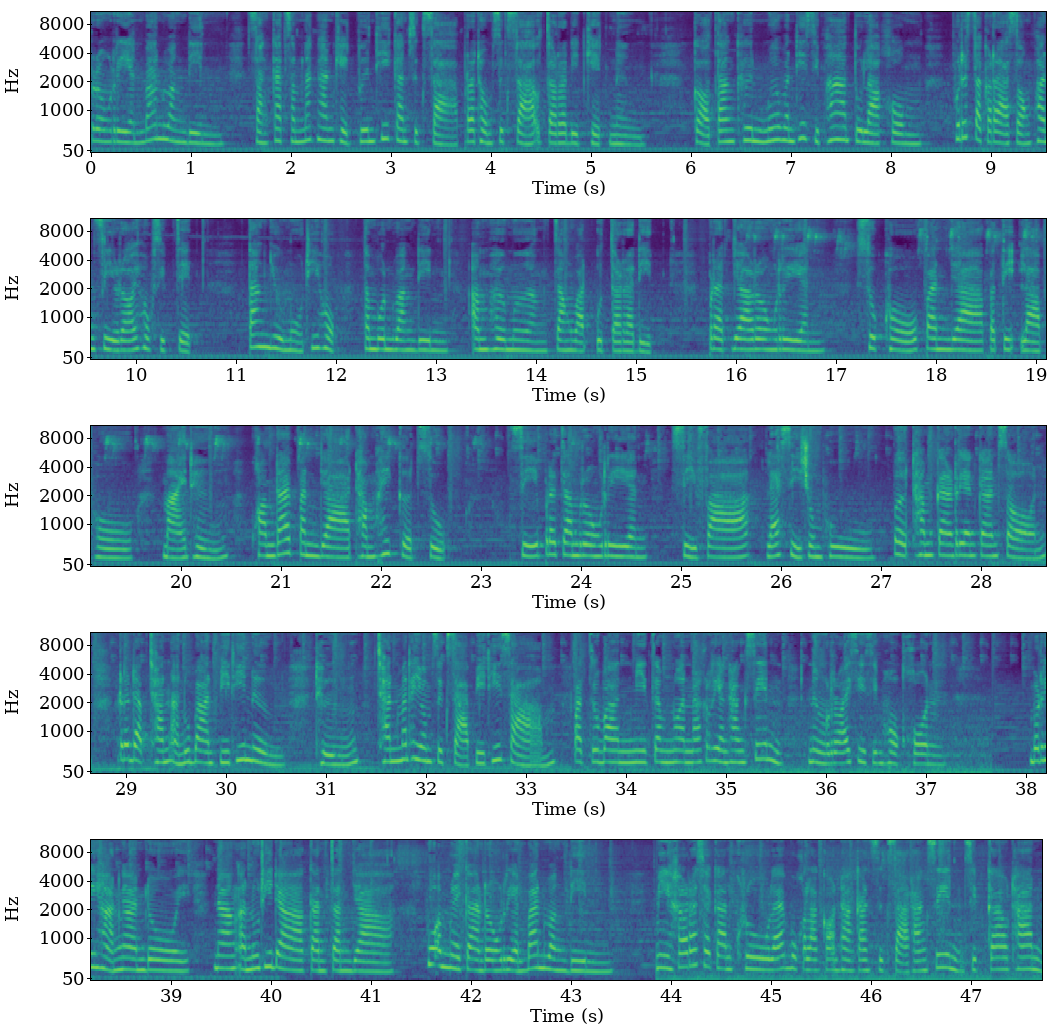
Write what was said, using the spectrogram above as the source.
โรงเรียนบ้านวังดิน สังกัดสำนักงานเขตพื้นที่การศึกษา ประถมศึกษาอุตรดิตถ์เขตหนึ่งก่อตั้งขึ้นเมื่อวันที่ 15 ตุลาคม พุทธศักราช 2467 ตั้งอยู่หมู่ที่ 6 ตำบลวังดิน อำเภอเมือง จังหวัดอุตรดิตถ์ ปรัชญาโรงเรียน สุขโข ปัญญา ปฏิลาโภ หมายถึงความได้ปัญญาทำให้เกิดสุข สีประจำโรงเรียน สีฟ้า และสีชมพู เปิดทำการเรียนการสอน ระดับชั้นอนุบาลปีที่ 1 ถึงชั้นมัธยมศึกษาปีที่ 3 ปัจจุบันมีจำนวนนักเรียนทั้งสิ้น 146 คน บริหารงานโดย นางอนุทิดากันจันยา ผู้อำนวยการโรงเรียนบ้านวังดิน มีข้าราชการครูและบุคลากรทางการศึกษาทั้งสิ้น 19 ท่าน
